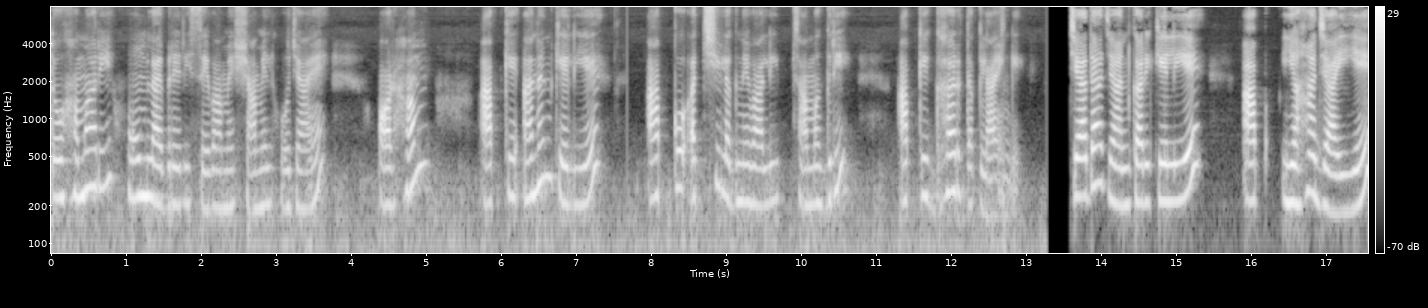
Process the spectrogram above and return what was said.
तो हमारी होम लाइब्रेरी सेवा में शामिल हो जाएँ और हम आपके आनंद के लिए आपको अच्छी लगने वाली सामग्री आपके घर तक लाएँगे। ज़्यादा जानकारी के लिए आप यहाँ जाइए,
